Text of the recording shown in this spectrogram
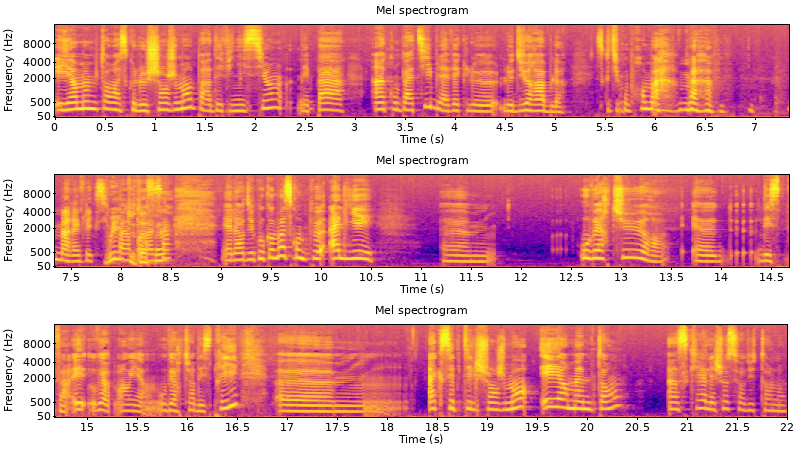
Et en même temps, est-ce que le changement, par définition, n'est pas incompatible avec le, le durable? Est-ce que tu comprends ma, ma, ma réflexion oui, par tout rapport à, à, fait. ça? Et alors, du coup, comment est-ce qu'on peut allier euh, ouverture euh, des, enfin, ouvert, oui, ouverture d'esprit, euh, accepter le changement et en même temps inscrire les choses sur du temps long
